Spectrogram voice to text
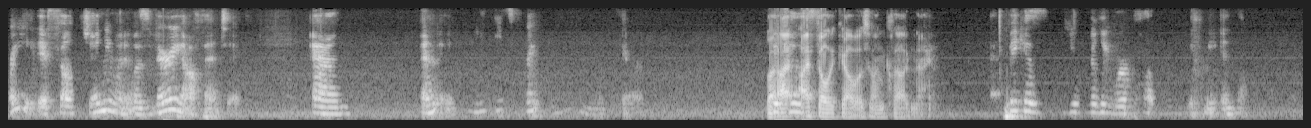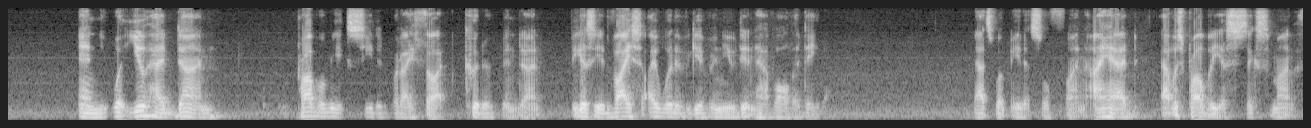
great. It felt genuine. It was very authentic, and and it's great But I, I felt like I was on cloud nine, because you really were partnering with me in that. and what you had done probably exceeded what I thought could have been done because the advice I would have given you didn't have all the data. That's what made it so fun. I had that was probably a six month,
